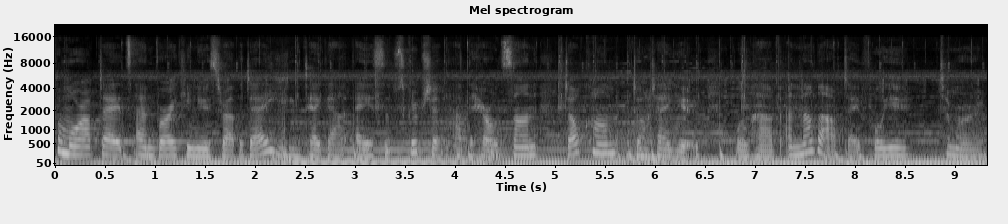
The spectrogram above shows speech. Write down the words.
For more updates and breaking news throughout the day, you can take out a subscription at theheraldsun.com.au. We'll have another update for you tomorrow.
